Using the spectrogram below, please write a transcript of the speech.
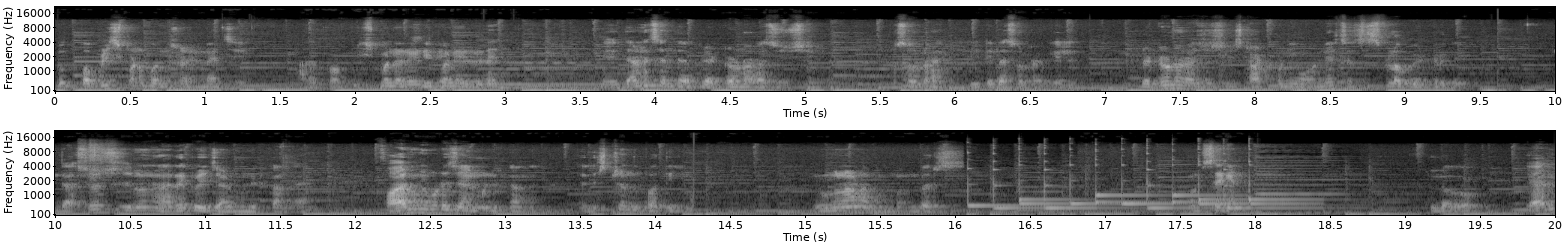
புக் பப்ளிஷ் பண்ண போகிறேன்னு சொன்ன என்னாச்சு? அதை பப்ளிஷ் பண்ண ரெடி பண்ணிடுறே நீ தானே சேர்ந்த பிளட் டோனர் அசோசியேஷன் சொல்கிறேன் டீட்டெயிலாக சொல்கிறேன் கேளு. பிளட் டோனர் அசோசியேஷன் ஸ்டார்ட் பண்ணி இயர் சக்ஸஸ்ஃபுல்லாக போயிட்டுருக்கு இந்த அசோசியேஷனில் நிறைய பேர் ஜாயின் பண்ணியிருக்காங்க ஃபாரின் கூட ஜாயின் பண்ணியிருக்காங்க இந்த லிஸ்ட் வந்து பார்த்தீங்கன்னா இவங்களாம் நம்ம மெம்பர்ஸ் ஒன் செகண்ட் ஹலோ யார்?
